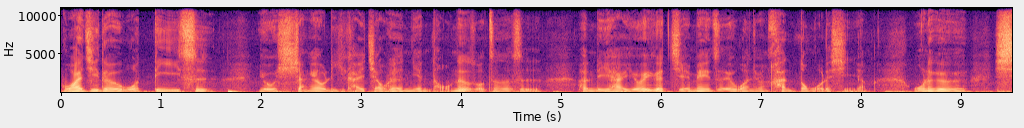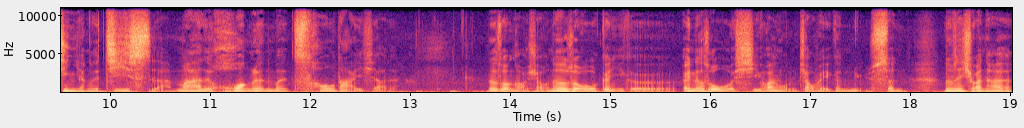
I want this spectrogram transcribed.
我还记得我第一次有想要离开教会的念头，那个时候真的是很厉害。有一个姐妹直接完全撼动我的信仰，我那个信仰的基石啊，妈的晃了那么超大一下的。那时候很好笑，那个时候我跟一个，哎，那时候我喜欢我们教会一个女生，那时候喜欢她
